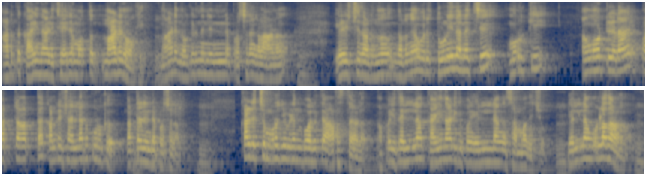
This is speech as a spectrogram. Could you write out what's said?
അടുത്ത് കൈനാടി ചേര മൊത്തം നാടി നോക്കി. നാടി നോക്കിയിരുന്ന ഇന്ന പ്രശ്നങ്ങളാണ്. എഴിച്ച് നടന്നു എന്ന് പറഞ്ഞാൽ ഒരു തുണി നനച്ച് മുറുക്കി അങ്ങോട്ട് ഇടാൻ പറ്റാത്ത കണ്ടീഷൻ എല്ലാവരും കുറുക്ക് നട്ടലിന്റെ പ്രശ്നം. കഴിച്ച് മുറിഞ്ഞു വീഴുന്ന പോലത്തെ അവസ്ഥകൾ അപ്പോൾ ഇതെല്ലാം കൈനാടിക്ക് പോയി എല്ലാം സമ്മതിച്ചു. എല്ലാം ഉള്ളതാണ്.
